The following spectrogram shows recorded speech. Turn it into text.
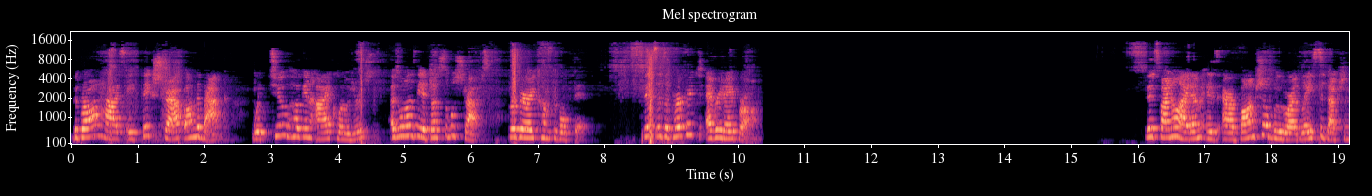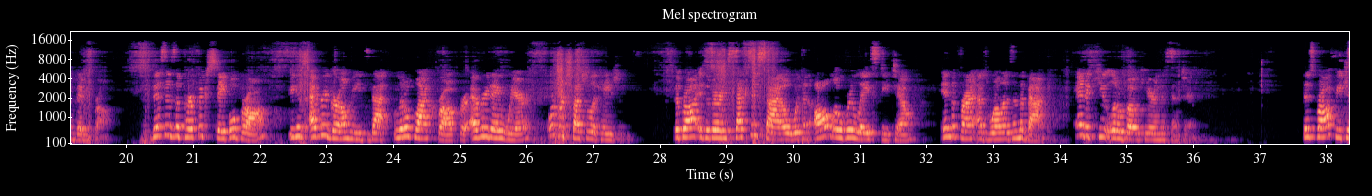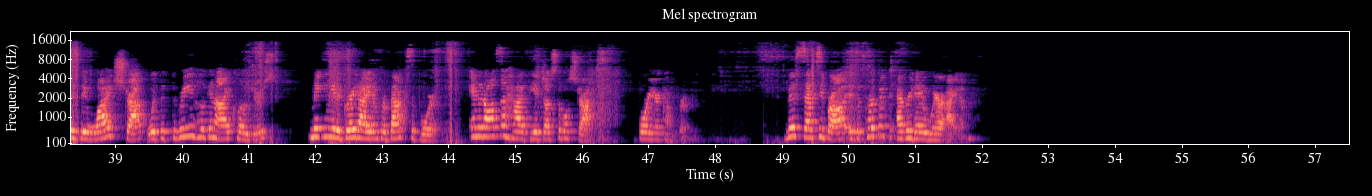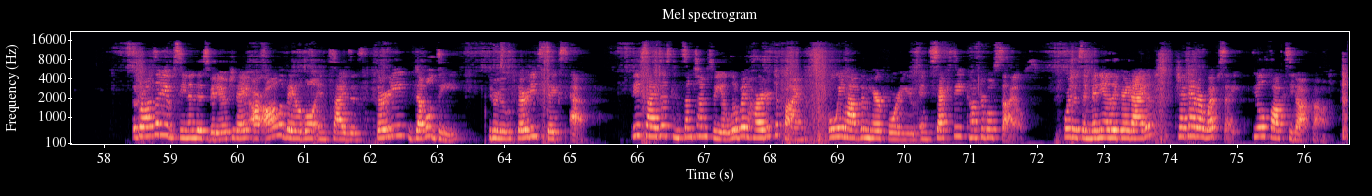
The bra has a thick strap on the back with two hook and eye closures, as well as the adjustable straps for a very comfortable fit. This is a perfect everyday bra. This final item is our Bombshell Boudoir Lace Seduction Demi Bra. This is the perfect staple bra because every girl needs that little black bra for everyday wear or for special occasions. The bra is a very sexy style with an all-over lace detail in the front as well as in the back and a cute little bow here in the center. This bra features a wide strap with the three hook and eye closures, making it a great item for back support and it also has the adjustable straps for your comfort. This sexy bra is a perfect everyday wear item. The bras that you have seen in this video today are all available in sizes 30 double D through 36F. These sizes can sometimes be a little bit harder to find, but we have them here for you in sexy, comfortable styles. For this and many other great items, check out our website, feelfoxy.com.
